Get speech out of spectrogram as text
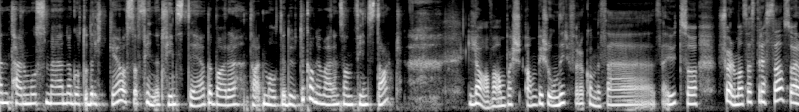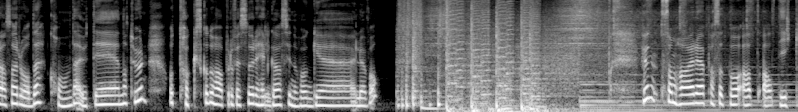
en, termos med noe godt å drikke, og så finne et fint sted og bare ta et måltid ute. Kan jo være en sånn fin start lave ambisjoner for å komme seg, seg, ut. Så føler man seg stressa, så er altså rådet kom deg ut i naturen. Og takk skal du ha, professor Helga Synnevåg eh, Løvold. Hun som har passet på at alt gikk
